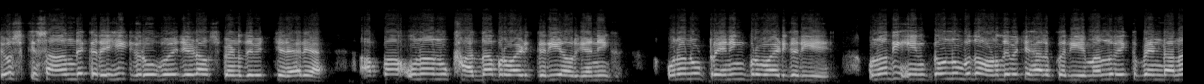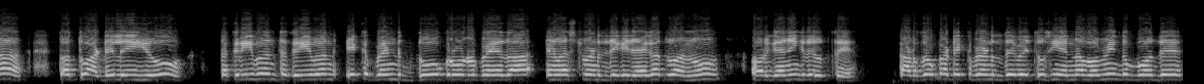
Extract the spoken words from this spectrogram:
ਤੇ ਉਸ ਕਿਸਾਨ ਦੇ ਘਰੇ ਹੀ ਗਰੋ ਹੋਏ ਜਿਹੜਾ ਉਸ ਪਿੰਡ ਦੇ ਵਿੱਚ ਰਹਿ ਰਿਹਾ ਆਪਾਂ ਉਹਨਾਂ ਨੂੰ ਖਾਦਾਂ ਪ੍ਰੋਵਾਈਡ ਕਰੀਏ ਆਰਗੇਨਿਕ ਉਹਨਾਂ ਨੂੰ ਟ੍ਰੇਨਿੰਗ ਪ੍ਰੋਵਾਈਡ ਕਰੀਏ, ਉਹਨਾਂ ਦੀ ਇਨਕਮ ਨੂੰ ਵਧਾਉਣ ਦੇ ਵਿੱਚ ਹੈਲਪ ਕਰੀਏ। ਮੰਨ ਲਓ ਇੱਕ ਪਿੰਡ ਆ ਨਾ, ਤਾਂ ਤੁਹਾਡੇ ਲਈ ਹੀ ਉਹ ਤਕਰੀਬਨ ਤਕਰੀਬਨ ਇੱਕ ਪਿੰਡ 2 ਕਰੋੜ ਰੁਪਏ ਦਾ ਇਨਵੈਸਟਮੈਂਟ ਦੇ ਕੇ ਜਾਏਗਾ ਤੁਹਾਨੂੰ ਆਰਗੇਨਿਕ ਦੇ ਉੱਤੇ। ਘੱਟ ਤੋਂ ਘੱਟ ਇੱਕ ਪਿੰਡ ਦੇ ਵਿੱਚ ਤੁਸੀਂ ਇੰਨਾ ਵਰਮਿੰਗ ਕੰਪੋਸਟ ਦੇ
